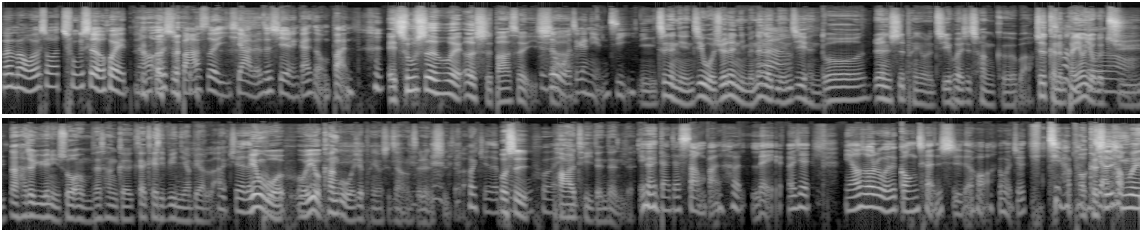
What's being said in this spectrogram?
没有没有，我。说出社会，然后二十八岁以下的这些人该怎么办？哎、欸，出社会二十八岁以下，就是我这个年纪。你这个年纪，我觉得你们那个年纪很多认识朋友的机会是唱歌吧？就是可能朋友有个局，哦、那他就约你说，哦，我们在唱歌，在 KTV，你要不要来？我觉得，因为我我也有看过，我一些朋友是这样子认识的啦。我觉得，或是 party 等等的。因为大家上班很累，而且你要说如果是工程师的话，根本就加班。可是因为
